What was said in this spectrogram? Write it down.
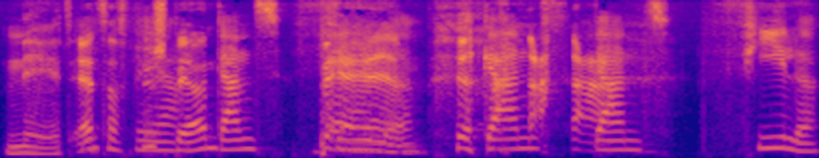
Nee, jetzt ernsthaft Plüschbären? Ja, ganz viele. Bam. Ganz, ganz viele.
